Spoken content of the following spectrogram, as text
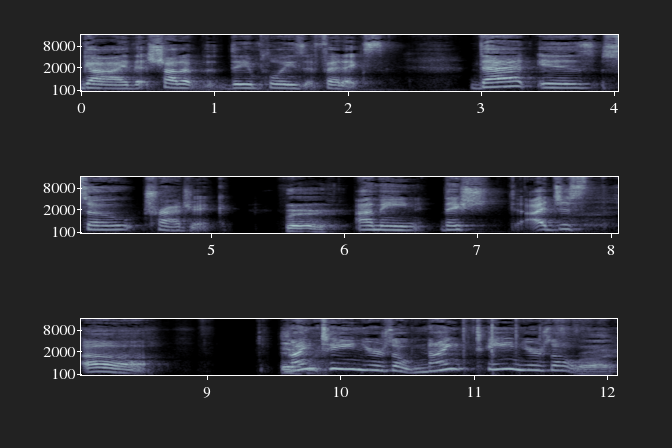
guy that shot up the employees at FedEx. That is so tragic. Very. I mean, they, sh- I just, uh, If we- 19 years old, 19 years old. Right.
